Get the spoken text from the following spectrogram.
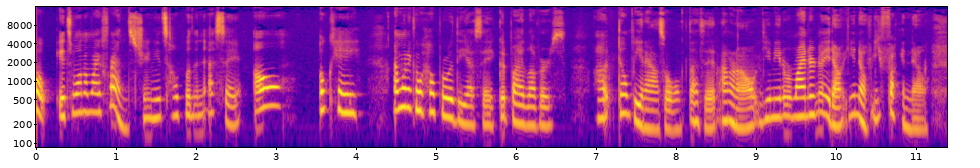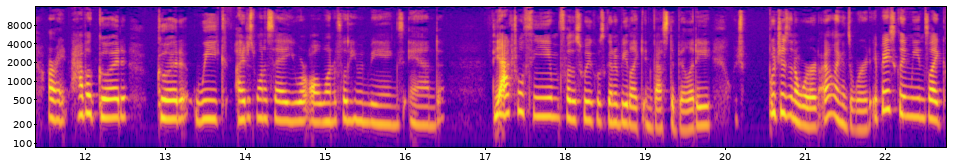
Oh, it's one of my friends. She needs help with an essay. Oh, okay. I'm gonna go help her with the essay. Goodbye, lovers. Uh, don't be an asshole. That's it. I don't know. You need a reminder? No, you don't. You know. You fucking know. All right. Have a good, good week. I just want to say you are all wonderful human beings, and the actual theme for this week was going to be like investability, which which isn't a word. I don't think it's a word. It basically means like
